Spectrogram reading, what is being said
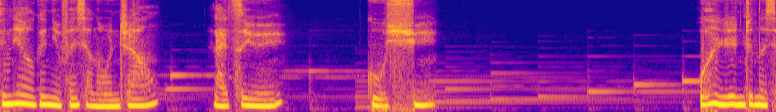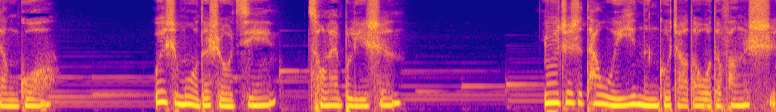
今天要跟你分享的文章，来自于古虚。我很认真的想过，为什么我的手机从来不离身？因为这是他唯一能够找到我的方式，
